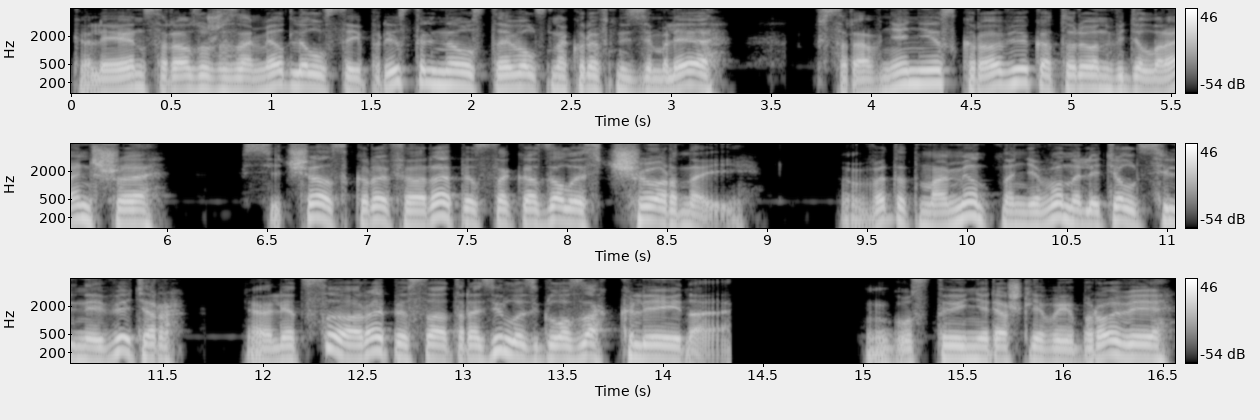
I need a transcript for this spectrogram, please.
Калиэн сразу же замедлился и пристально уставился на кровь на земле. В сравнении с кровью, которую он видел раньше, сейчас кровь Араписа оказалась черной. В этот момент на него налетел сильный ветер, а лицо Араписа отразилось в глазах Клейна. Густые неряшливые брови,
